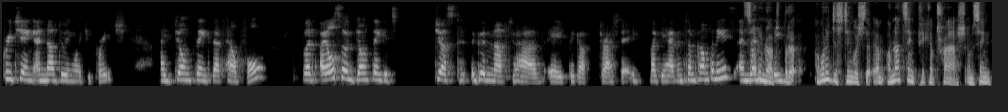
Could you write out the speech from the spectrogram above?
preaching and not doing what you preach. I don't think that's helpful. But I also don't think it's just good enough to have a pickup trash day like they have in some companies. And so then I they... but I, I, want to distinguish that. I'm, I'm, not saying pick up trash. I'm saying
